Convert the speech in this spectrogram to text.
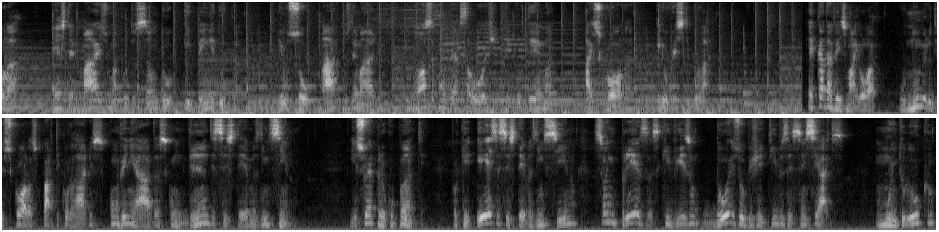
Olá, esta é mais uma produção do IBEM Educa. Eu sou Marcos Demário e nossa conversa hoje tem por tema a escola e o vestibular. É cada vez maior o número de escolas particulares conveniadas com grandes sistemas de ensino. Isso é preocupante, porque esses sistemas de ensino são empresas que visam dois objetivos essenciais: muito lucro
